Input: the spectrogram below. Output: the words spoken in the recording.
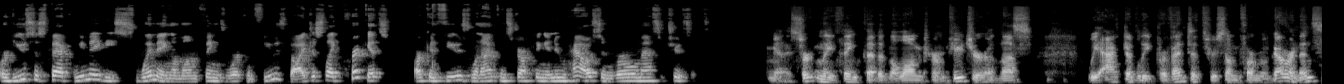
Or do you suspect we may be swimming among things we're confused by, just like crickets are confused when I'm constructing a new house in rural Massachusetts? I mean, I certainly think that in the long term future, unless we actively prevent it through some form of governance,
